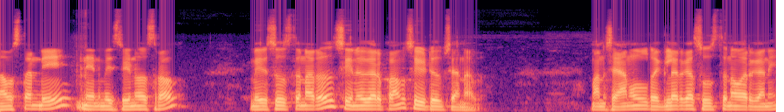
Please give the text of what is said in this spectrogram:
నమస్తే అండి నేను మీ శ్రీనివాసరావు. మీరు చూస్తున్నారు శ్రీను గారి ఫార్మ్స్ యూట్యూబ్ ఛానల్. మన ఛానల్ రెగ్యులర్గా చూస్తున్నవారు కానీ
